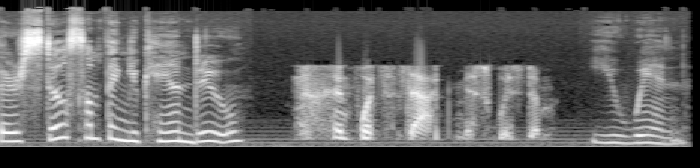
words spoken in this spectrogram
there's still something you can do. And what's that, Miss Wisdom? You win.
